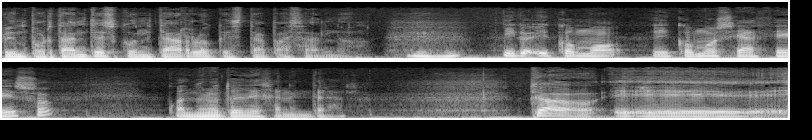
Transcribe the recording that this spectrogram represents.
Lo importante es contar lo que está pasando. ¿Y, co- y cómo, ¿Y cómo se hace eso cuando no te dejan entrar? Claro, eh,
